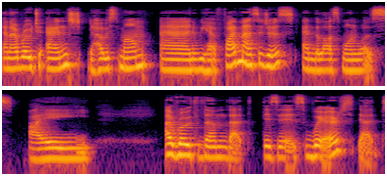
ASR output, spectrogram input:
And I wrote to Ange, the host mom, and we have five messages. And the last one was I, I wrote them that this is weird. That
